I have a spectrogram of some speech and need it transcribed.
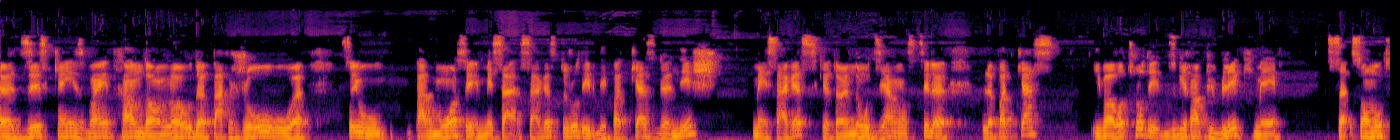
10, 15, 20, 30 downloads par jour ou, euh, ou par mois. C'est, mais ça, ça reste toujours des, podcasts de niche, mais ça reste que tu as une audience. Le, le podcast, il va avoir toujours du grand public, mais son autre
